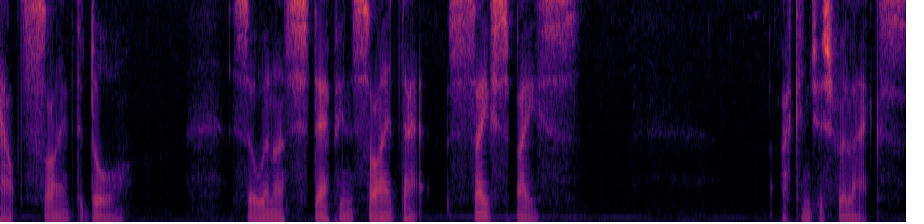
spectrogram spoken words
outside the door. So when I step inside that safe space, I can just relax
